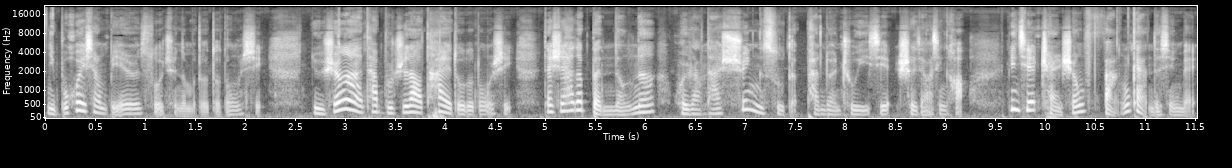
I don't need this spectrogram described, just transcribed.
你不会向别人索取那么多的东西。女生啊，她不知道太多的东西，但是她的本能呢，会让她迅速的判断出一些社交信号。并且产生反感的行为，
